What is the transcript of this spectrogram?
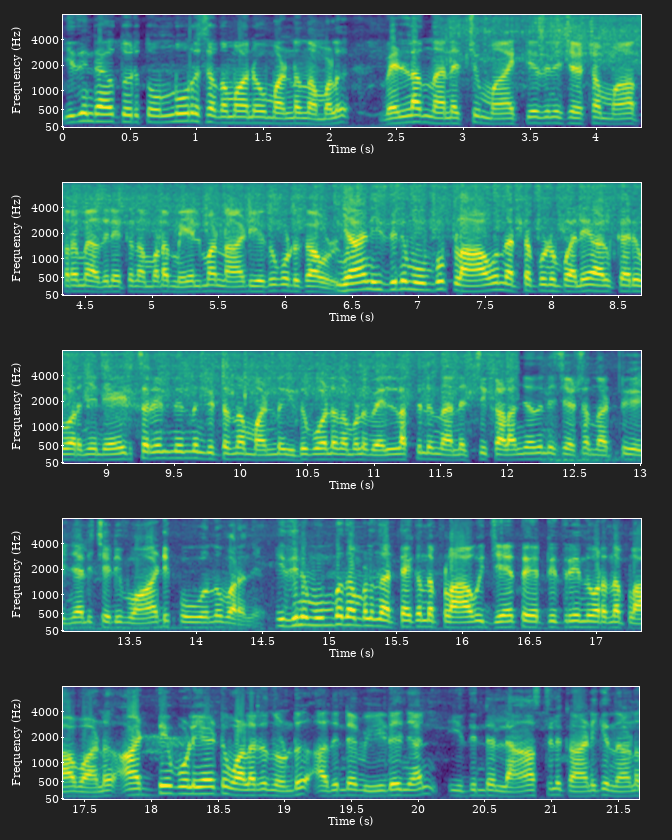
ഇതിന്റെ അകത്ത് ഒരു തൊണ്ണൂറ് ശതമാനവും മണ്ണ് നമ്മൾ വെള്ളം നനച്ച് മാറ്റിയതിന് ശേഷം മാത്രമേ അതിലേക്ക് നമ്മുടെ മേൽമണ്ണ് ആഡ് ചെയ്ത് കൊടുക്കാവുള്ളൂ. ഞാൻ ഇതിനു മുമ്പ് പ്ലാവ് നട്ടപ്പോഴും പല ആൾക്കാർ പറഞ്ഞ് നേഴ്സറിയിൽ നിന്നും കിട്ടുന്ന മണ്ണ് ഇതുപോലെ നമ്മൾ വെള്ളത്തിൽ നനച്ച് കളഞ്ഞതിന് ശേഷം നട്ട് കഴിഞ്ഞാൽ ചെടി വാടിപ്പോകുമെന്ന് പറഞ്ഞു. ഇതിനു മുമ്പ് നമ്മൾ നട്ടേക്കുന്ന പ്ലാവ് ജെ തേർട്ടി ത്രീ എന്ന് പറയുന്ന പ്ലാവാണ്. അടിപൊളിയായിട്ട് വളരുന്നുണ്ട്. അതിന്റെ വീഡിയോ ഞാൻ ഇതിന്റെ ലാസ്റ്റിൽ കാണിക്കുന്നതാണ്.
